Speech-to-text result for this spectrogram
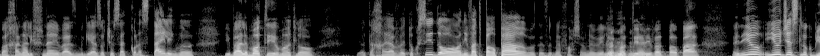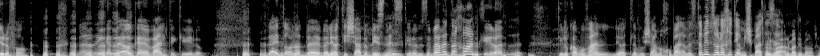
בהכנה לפני, ואז מגיעה זאת שעושה את כל הסטיילינג, והיא באה למוטי, אומרת לו, אתה חייב טוקסידו, עניבת פרפר, וכזה, מאיפה עכשיו נביא למוטי עניבת פרפר? And you, you just look beautiful. ואז אני כזה, אוקיי, הבנתי, כאילו. זה היתרונות בלהיות אישה ב business, כאילו, זה באמת נכון, כאילו, כאילו, כמובן, להיות לבושה מכובד, אבל תמיד זה הולך איתי המשפט על הזה. מה- על מה דיברת שם?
